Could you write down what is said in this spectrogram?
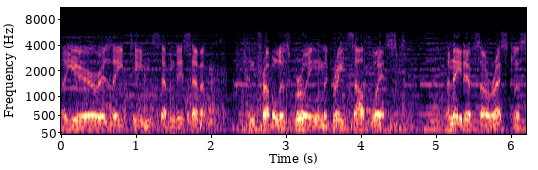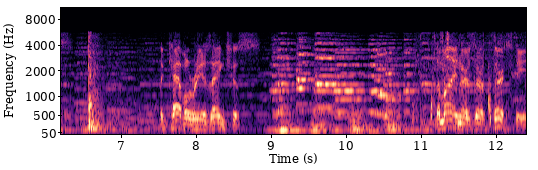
The year is 1877, and trouble is brewing in the great Southwest. The natives are restless. The cavalry is anxious. The miners are thirsty.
